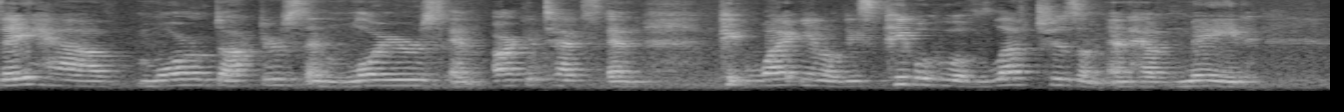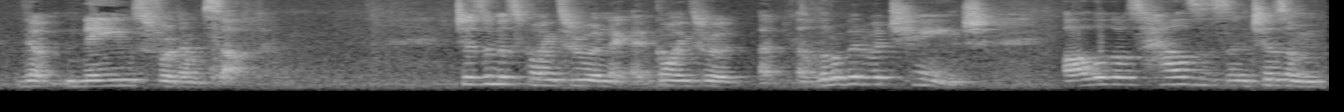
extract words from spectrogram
They have moral doctors and lawyers and architects and white, you know, these people who have left Chisholm and have made the names for themselves. Chisholm is going through an, going through a, a little bit of a change. All of those houses in Chisholm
